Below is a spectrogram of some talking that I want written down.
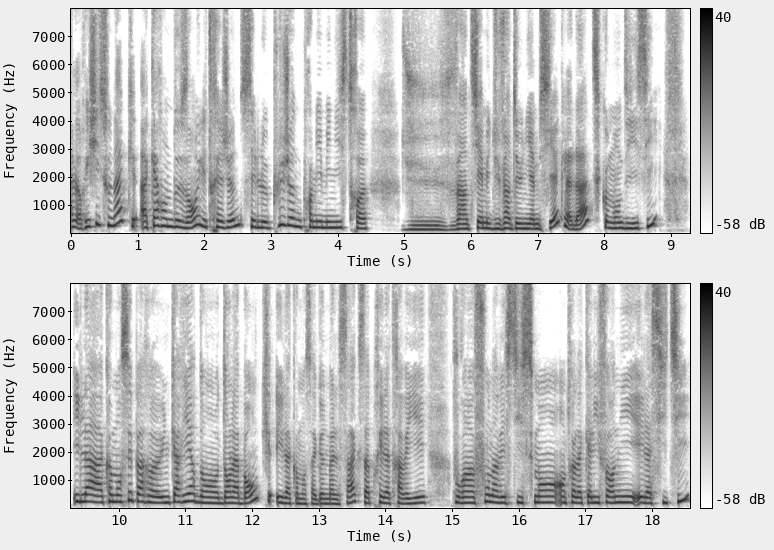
Alors, Rishi Sunak a 42 ans, il est très jeune, c'est le plus jeune Premier ministre du 20e et du 21e siècle à date, comme on dit ici. Il a commencé par euh, une carrière dans, dans la banque et il a commencé à Goldman Sachs. Après, il a travaillé pour un fonds d'investissement entre la Californie et la City.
